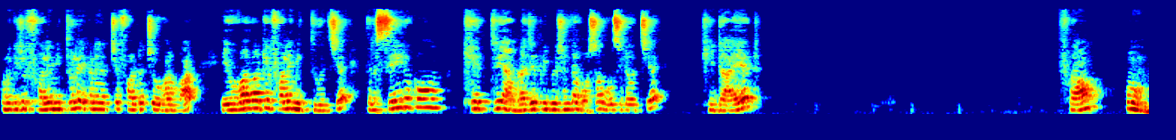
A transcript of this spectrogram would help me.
কোনো কিছুর ফলে মৃত্যু হলে এখানে হচ্ছে ফলটা হচ্ছে ওভারওয়ার্ক এই ওভারওয়ার্কের ফলে মৃত্যু হচ্ছে। তাহলে সেই রকম ক্ষেত্রে আমরা যে প্রিপারেশনটা বসাবো সেটা হচ্ছে হি ডায়েট ফ্রম উন্ড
